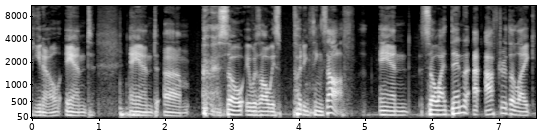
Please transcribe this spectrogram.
you know and and um so it was always putting things off and so i then after the like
